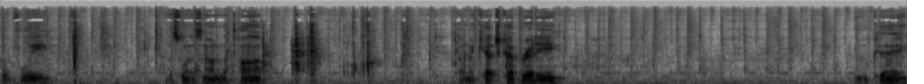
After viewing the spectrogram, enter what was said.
Hopefully this one is not on the top. Got my catch cup ready. Okay.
